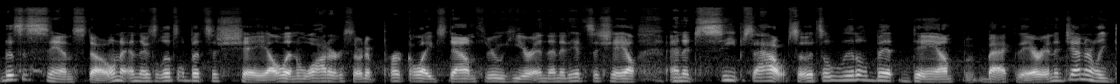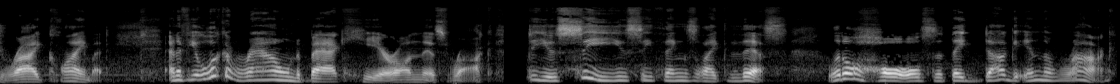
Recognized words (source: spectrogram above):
this is sandstone, and there's little bits of shale, and water sort of percolates down through here, and then it hits the shale, and it seeps out. So it's a little bit damp back there in a generally dry climate. And if you look around back here on this rock, do you see? You see things like this little holes that they dug in the rock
